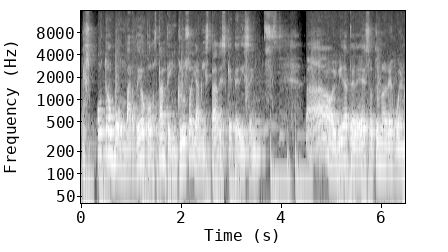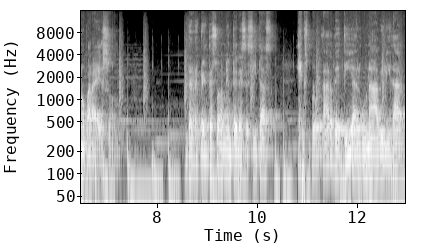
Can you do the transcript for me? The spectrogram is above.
es otro bombardeo constante. Incluso hay amistades que te dicen, ah, olvídate de eso, tú no eres bueno para eso. De repente solamente necesitas explotar de ti alguna habilidad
